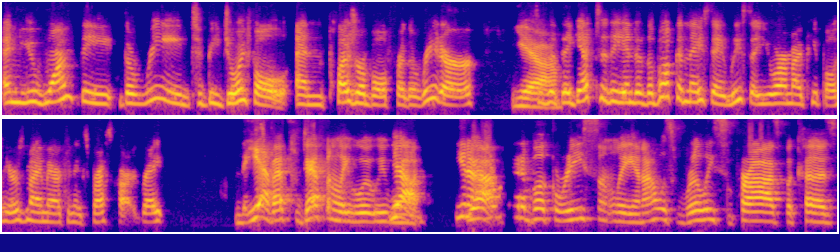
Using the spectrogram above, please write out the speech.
and you want the the read to be joyful and pleasurable for the reader so yeah, that they get to the end of the book and they say lisa you are my people here's my american express card right yeah. That's definitely what we Yeah. want. You know, Yeah. I read a book recently, and I was really surprised because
